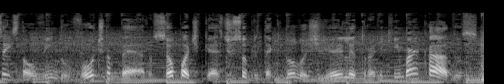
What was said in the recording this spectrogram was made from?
Você está ouvindo Volt Ampere, seu podcast sobre tecnologia eletrônica em embarcados.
